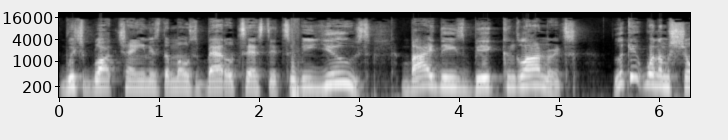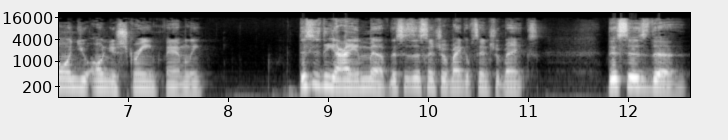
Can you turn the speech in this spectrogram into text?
Which blockchain is the most battle tested to be used by these big conglomerates? Look at what I'm showing you on your screen, family. This is the IMF. This is the Central Bank of Central Banks. This is the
